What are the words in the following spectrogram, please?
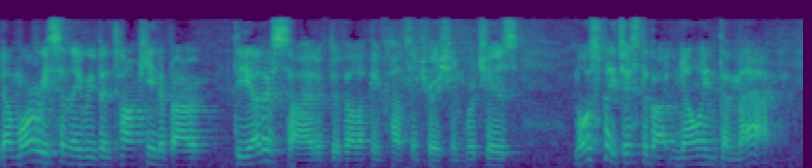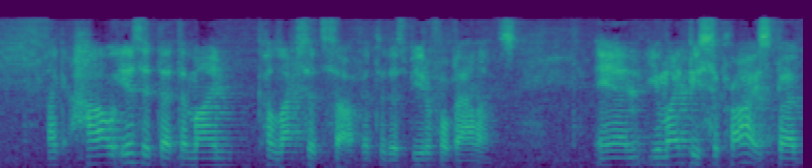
Now, more recently, we've been talking about the other side of developing concentration, which is mostly just about knowing the map. Like, how is it that the mind collects itself into this beautiful balance? And you might be surprised, but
